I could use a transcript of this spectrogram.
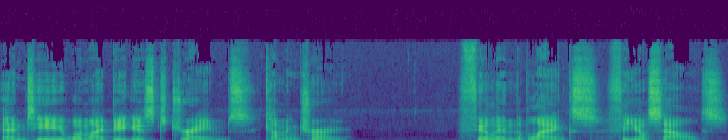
and here were my biggest dreams coming true. Fill in the blanks for yourselves.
